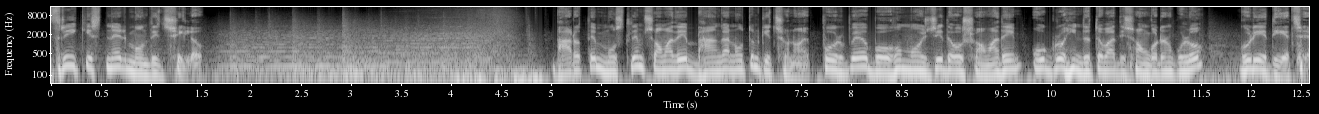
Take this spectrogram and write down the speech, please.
শ্রীকৃষ্ণের মন্দির ছিল। ভারতে মুসলিম সমাধি ভাঙ্গা নতুন কিছু নয়। পূর্বে বহু মসজিদ ও সমাধি উগ্র হিন্দুত্ববাদী সংগঠনগুলো গড়িয়ে দিয়েছে।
